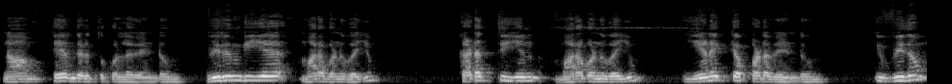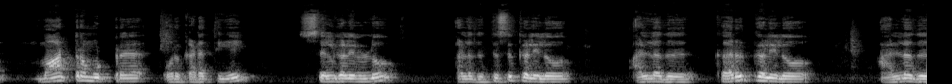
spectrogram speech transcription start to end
நாம் தேர்ந்தெடுத்து கொள்ள வேண்டும். விரும்பிய மரபணுவையும் கடத்தியின் மரபணுவையும் இணைக்கப்பட வேண்டும். இவ்விதம் மாற்றமுற்ற ஒரு கடத்தியை செல்களிலோ அல்லது திசுக்களிலோ அல்லது கருக்களிலோ அல்லது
